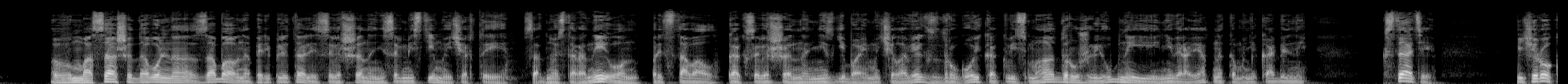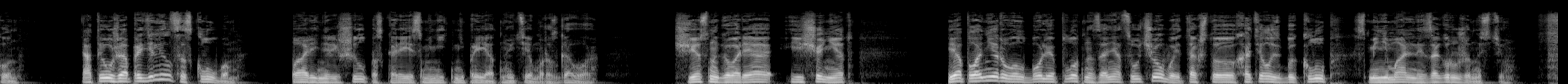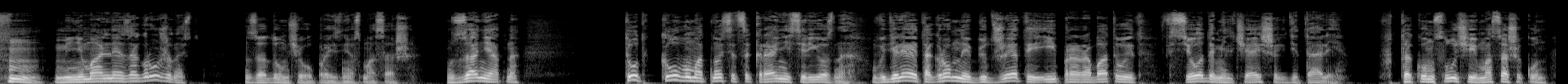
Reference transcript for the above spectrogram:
В Масаше довольно забавно переплетались совершенно несовместимые черты. С одной стороны, он представал как совершенно несгибаемый человек, с другой, как весьма дружелюбный и невероятно коммуникабельный. «Кстати, Ичирокун, а ты уже определился с клубом?» Парень решил поскорее сменить неприятную тему разговора. «Честно говоря, еще нет. Я планировал более плотно заняться учебой, так что хотелось бы клуб с минимальной загруженностью». «Хм, минимальная загруженность?» — задумчиво произнес Масаша. «Занятно. Тут к клубам относятся крайне серьезно. Выделяют огромные бюджеты и прорабатывают все до мельчайших деталей. В таком случае, Масаши-кун,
